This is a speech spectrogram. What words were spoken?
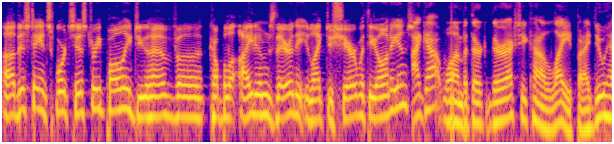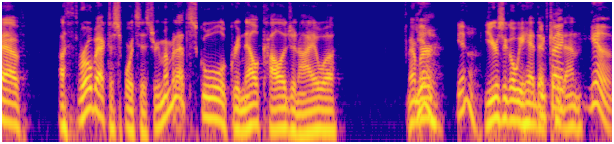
Uh, this day in sports history, Paulie, do you have uh, a couple of items there that you'd like to share with the audience? I got one, but they're they're actually kind of light. But I do have a throwback to sports history. Remember that school, Grinnell College in Iowa? Remember? Yeah, yeah. Years ago, we had that In kid fact, on. yeah.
